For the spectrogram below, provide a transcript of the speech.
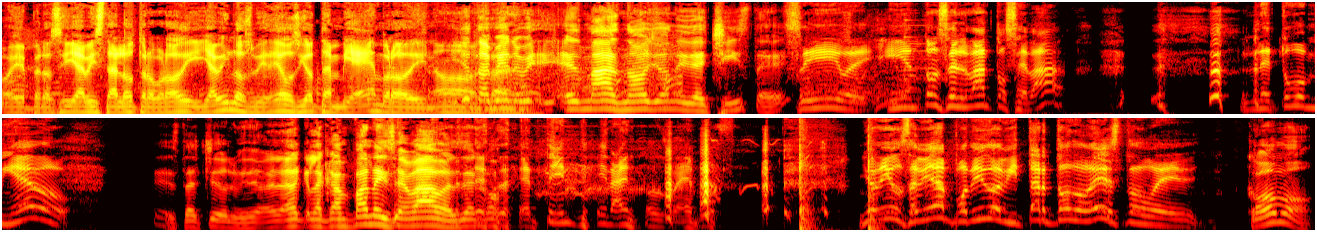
Oye, pero sí, ya viste al otro, Brody. Ya vi los videos, yo también, Brody, ¿no? Yo o también, sea, es más, no, yo ni de chiste, ¿eh? Sí, güey. Y entonces el vato se va. Le tuvo miedo. Está chido el video. La, la campana y se va, o sea, como- nos vemos. Yo digo, se hubiera podido evitar todo esto, güey. ¿Cómo?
